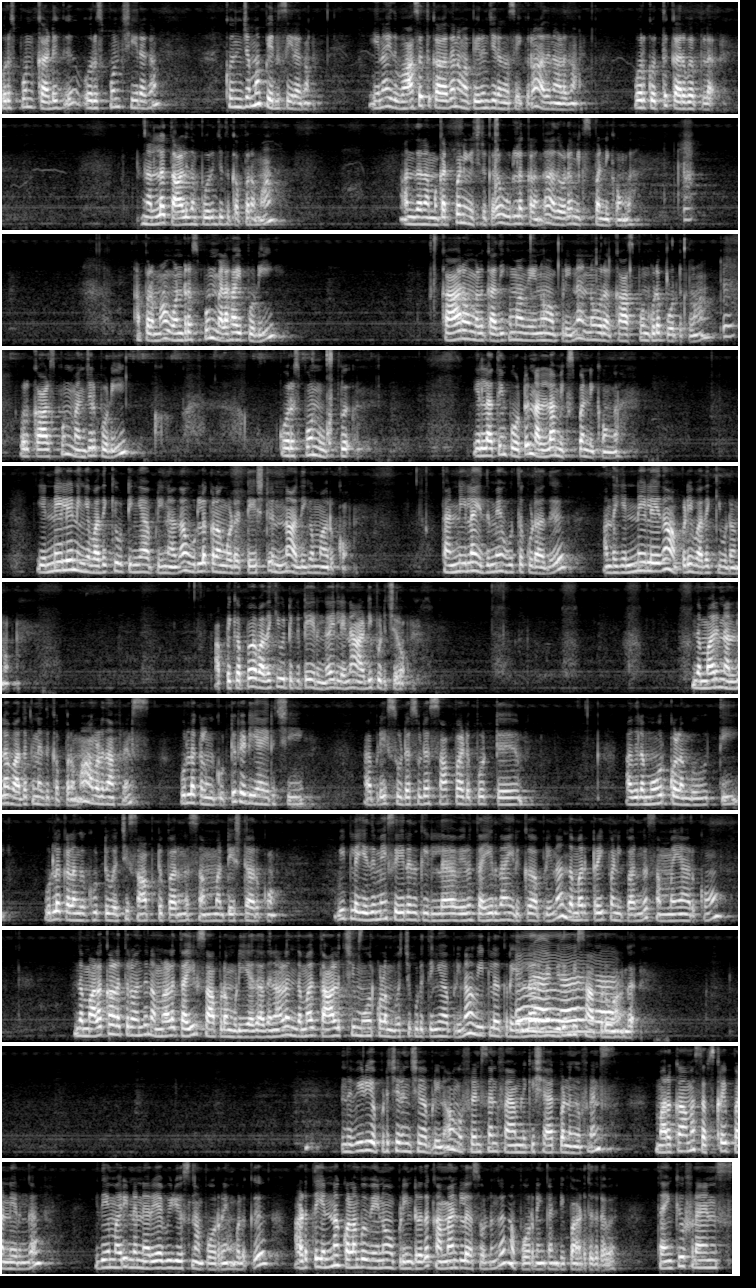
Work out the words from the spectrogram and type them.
ஒரு ஸ்பூன் கடுகு ஒரு ஸ்பூன் சீரகம் கொஞ்சமாக பெருசீரகம் ஏன்னா இது வாசத்துக்காக தான் நம்ம பெருஞ்சீரகம் சேர்க்குறோம் அதனால தான் ஒரு கொத்து கருவேப்பிலை. நல்லா தாளிதம் பொரிஞ்சதுக்கப்புறமா அந்த நம்ம கட் பண்ணி வச்சுருக்கிற உருளைக்கிழங்கு அதோட மிக்ஸ் பண்ணிக்கோங்க. அப்புறமா ஒன்றரை ஸ்பூன் மிளகாய் பொடி. காரம் உங்களுக்கு அதிகமாக வேணும் அப்படின்னா இன்னும் ஒரு கால் ஸ்பூன் கூட போட்டுக்கலாம். ஒரு கால் ஸ்பூன் மஞ்சள் பொடி. ஒரு ஸ்பூன் உப்பு. எல்லாத்தையும் போட்டு நல்லா மிக்ஸ் பண்ணிக்கோங்க. எண்ணெயிலே நீங்கள் வதக்கி விட்டீங்க அப்படின்னா தான் உருளைக்கிழங்கோட டேஸ்ட்டு இன்னும் அதிகமாக இருக்கும். தண்ணிலாம் எதுவுமே ஊற்றக்கூடாது அந்த எண்ணெயிலே தான் அப்படி வதக்கி விடணும். அப்பைக்கப்போ வதக்கி விட்டுக்கிட்டே இருங்க இல்லைன்னா அடி பிடிச்சிரும். இந்த மாதிரி நல்லா வதக்குனதுக்கப்புறமா அவ்வளோதான் ஃப்ரெண்ட்ஸ் உருளைக்கிழங்கு கூட்டு ரெடி ஆயிடுச்சு அப்படியே சுட சுட சாப்பாடு போட்டு அதில் மோர் குழம்பு ஊற்றி உருளைக்கிழங்கு கூட்டு வச்சு சாப்பிட்டு பாருங்கள் செம்ம டேஸ்ட்டாக இருக்கும். வீட்டில் எதுவுமே செய்கிறதுக்கு இல்லை வெறும் தயிர் தான் இருக்குது அப்படின்னா இந்த மாதிரி ட்ரை பண்ணி பாருங்கள் செம்மையாக இருக்கும். இந்த மழை காலத்தில் வந்து நம்மளால் தயிர் சாப்பிட முடியாது. அதனால் இந்த மாதிரி தாளித்து மோர் குழம்பு வச்சு கொடுத்தீங்க அப்படின்னா வீட்டில் இருக்கிற எல்லாருமே விரும்பி சாப்பிடுவாங்க. இந்த வீடியோ பிடிச்சிருந்துச்சி அப்படின்னா உங்கள் ஃப்ரெண்ட்ஸ் அண்ட் ஃபேமிலிக்கு ஷேர் பண்ணுங்கள் ஃப்ரெண்ட்ஸ் மறக்காமல் சப்ஸ்கிரைப் பண்ணிடுங்க இதே மாதிரி இன்னும் நிறையா வீடியோஸ் நான் போடுறேன் உங்களுக்கு. அடுத்து என்ன குழம்பு வேணும் அப்படின்றத கமெண்டில் சொல்லுங்கள் நான் போடுறேன் கண்டிப்பாக அடுத்த தடவை. Thank you friends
